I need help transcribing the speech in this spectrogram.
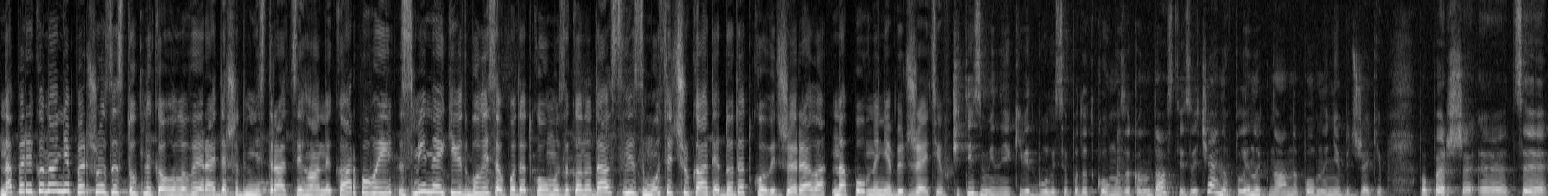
На переконання першого заступника голови райдержадміністрації Ганни Карпової, зміни, які відбулися в податковому законодавстві, змусять шукати додаткові джерела наповнення бюджетів. Ті зміни, які відбулися в податковому законодавстві, звичайно, вплинуть на наповнення бюджетів. По-перше, е, це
